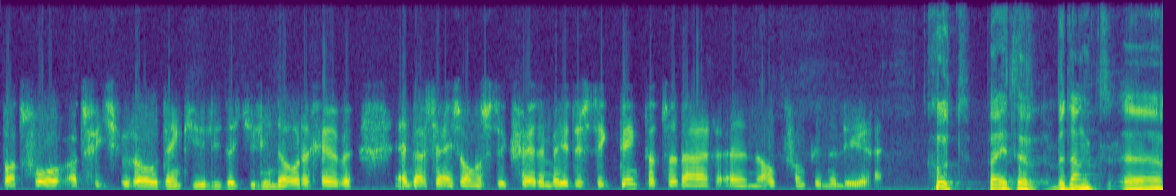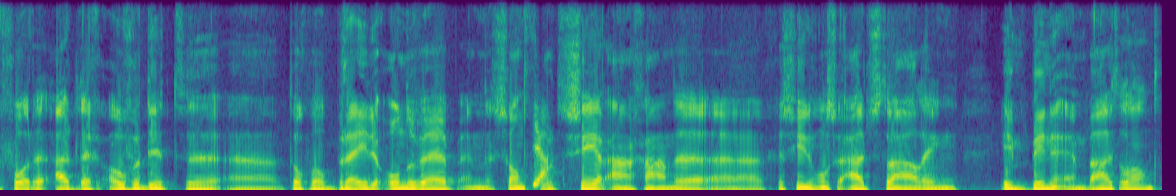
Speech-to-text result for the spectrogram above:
wat voor adviesbureau denken jullie dat jullie nodig hebben? En daar zijn ze al een stuk verder mee. Dus ik denk dat we daar een hoop van kunnen leren. Goed, Peter, bedankt eh, voor de uitleg over dit eh, eh, toch wel brede onderwerp. En Zandvoort zeer aangaande gezien onze uitstraling in binnen- en buitenland.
